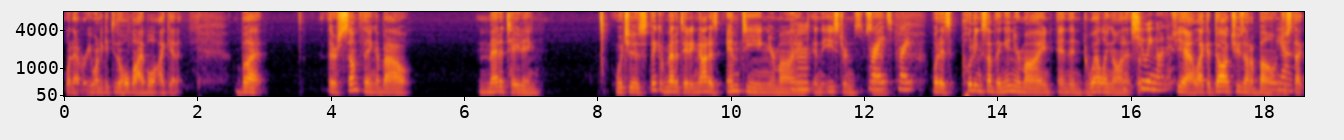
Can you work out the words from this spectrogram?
whatever. You want to get through the whole Bible. I get it. But there's something about meditating, which is think of meditating not as emptying your mind in the Eastern sense, Right, right. but as putting something in your mind and then dwelling on it. So- Chewing on it. yeah, like a dog chews on a bone, yeah. just that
